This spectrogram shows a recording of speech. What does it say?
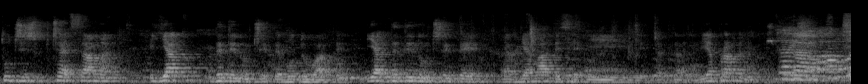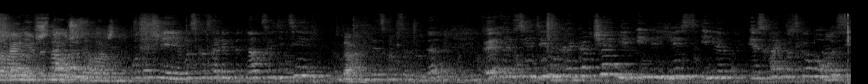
Тут же ж вчать саме, як дитину вчити годувати, як дитину вчити е, вдягатися і так далі. Я правильно кажу? Да, еще вопрос. да, конечно, Да. очень важно. Уточнение, вы сказали 15 детей Да. в детском саду, да? Это все дети харьковчане или есть и из Харьковской области?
